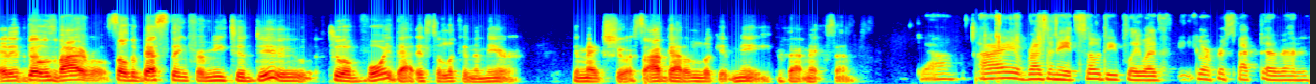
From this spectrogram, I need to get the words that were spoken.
and it goes viral. So the best thing for me to do to avoid that is to look in the mirror and make sure. So I've got to look at me, if that makes sense. Yeah, I resonate so deeply with your perspective. And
